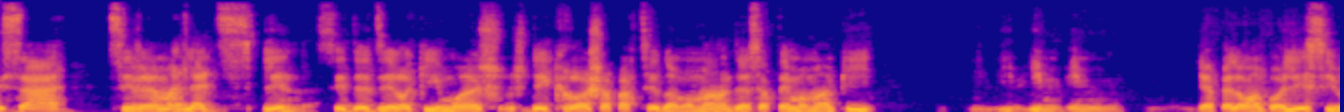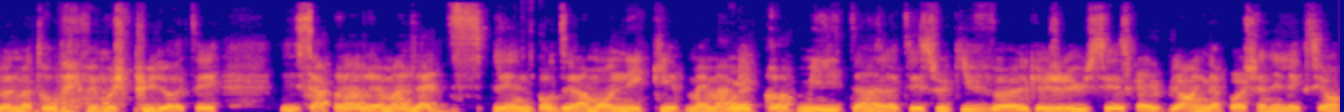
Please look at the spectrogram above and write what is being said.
Ça, c'est vraiment de la discipline. C'est de dire, OK, moi, je, je décroche à partir d'un moment, d'un certain moment, puis ils, appelleront la police, ils veulent me trouver, mais moi, je suis plus là. Ça prend vraiment de la discipline pour dire à mon équipe, même à mes propres militants, là, ceux qui veulent que je réussisse, que je gagne la prochaine élection,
